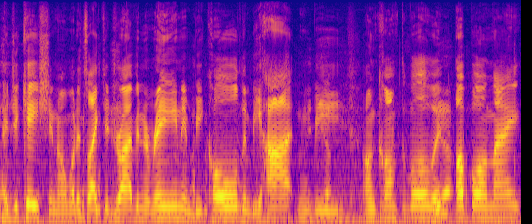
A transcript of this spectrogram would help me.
education on what it's like to drive in the rain and be cold and be hot and be uncomfortable and Yep. up all night.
